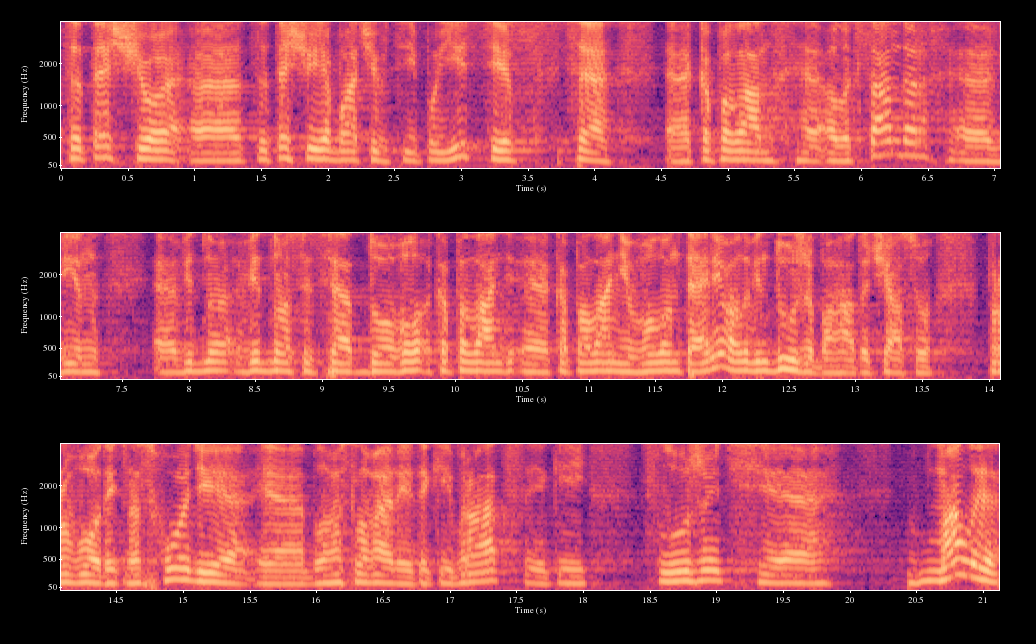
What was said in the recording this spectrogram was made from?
це, те, що, е, це те, що я бачив в цій поїздці. Це е, капелан е, Олександр. Він відно- відноситься до капелан, капеланів волонтерів, але він дуже багато часу проводить на сході. Благословений такий брат, який служить. Мали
